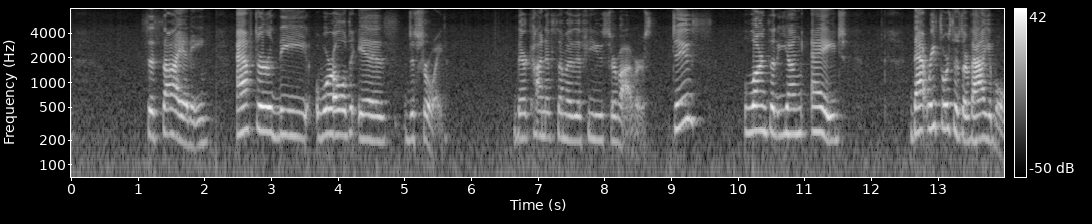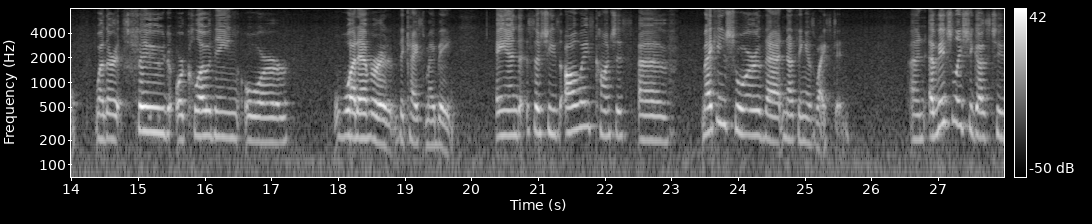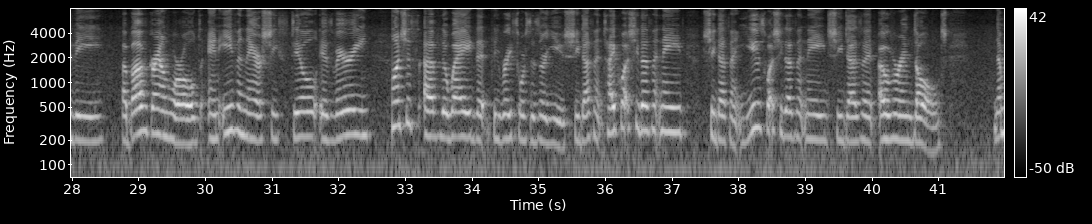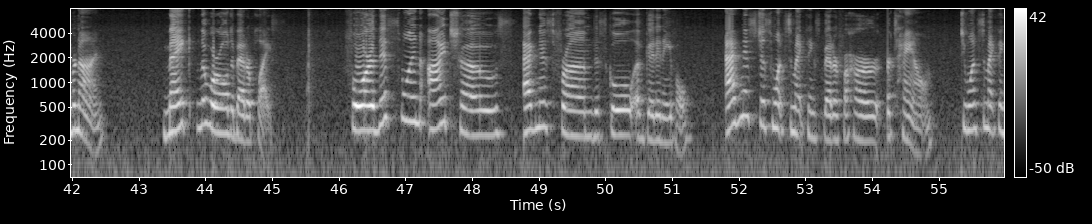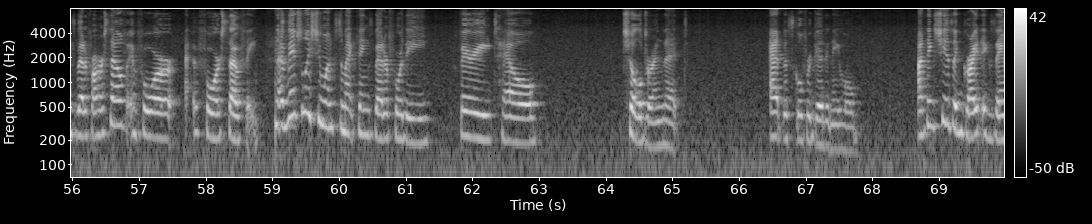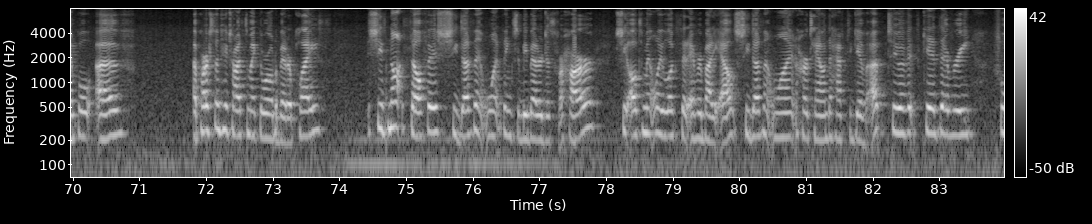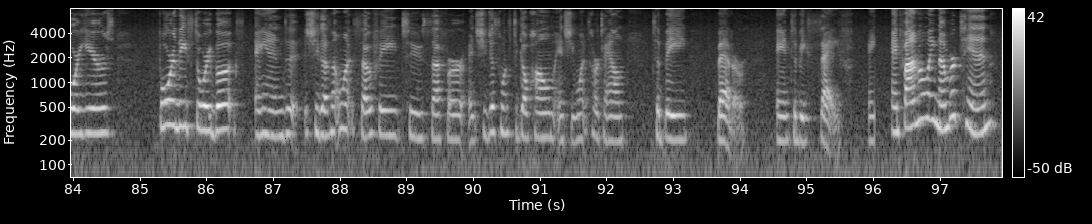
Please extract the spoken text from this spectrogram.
society after the world is destroyed. They're kind of some of the few survivors. Deuce learns at a young age that resources are valuable, whether it's food or clothing or whatever the case may be. And so she's always conscious of making sure that nothing is wasted. And eventually she goes to the above ground world and even there she still is very conscious of the way that the resources are used. She doesn't take what she doesn't need. She doesn't use what she doesn't need. She doesn't overindulge. Number nine, make the world a better place. For this one, I chose Agnes from the School of Good and Evil. Agnes just wants to make things better for her, her town. She wants to make things better for herself and for for Sophie. And eventually she wants to make things better for the fairy tale children that at the School for Good and Evil. I think she is a great example of a person who tries to make the world a better place. She's not selfish. She doesn't want things to be better just for her. She ultimately looks at everybody else. She doesn't want her town to have to give up two of its kids every four years for these storybooks and she doesn't want Sophie to suffer and she just wants to go home and she wants her town to be better and to be safe. And finally, number 10,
